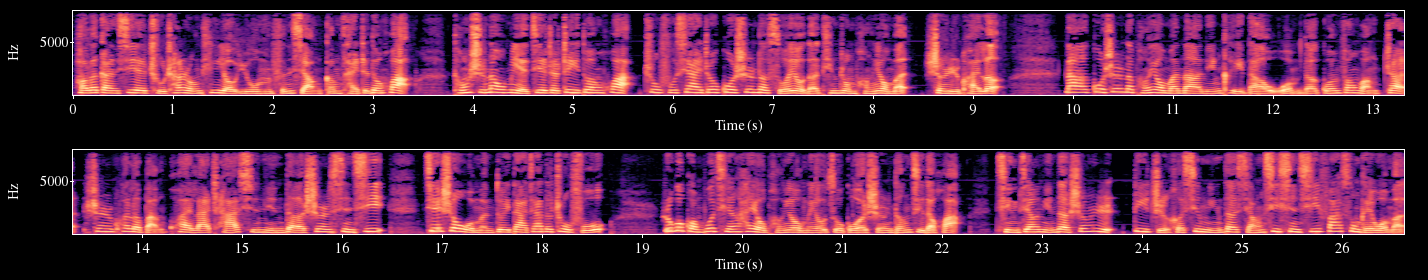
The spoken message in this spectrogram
好的，感谢楚昌荣听友与我们分享刚才这段话。同时呢，我们也借着这一段话，祝福下一周过生日的所有的听众朋友们生日快乐。那过生日的朋友们呢？您可以到我们的官方网站“生日快乐”板块来查询您的生日信息，接受我们对大家的祝福。如果广播前还有朋友没有做过生日登记的话，请将您的生日地址和姓名的详细信息发送给我们。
